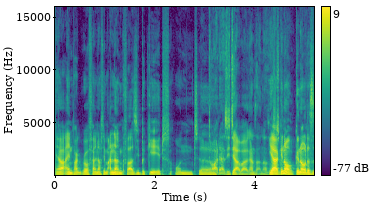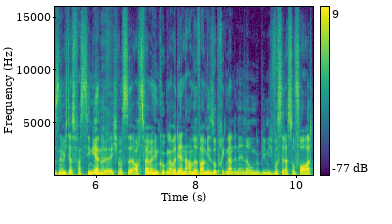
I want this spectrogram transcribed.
ja einen Banküberfall nach dem anderen quasi begeht. Und äh, oh, der sieht ja aber ganz anders ja, aus. Ja, genau, genau. Das ist nämlich das Faszinierende. Ich musste auch zweimal hingucken, aber der Name war mir so prägnant in Erinnerung geblieben. Ich wusste das sofort.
